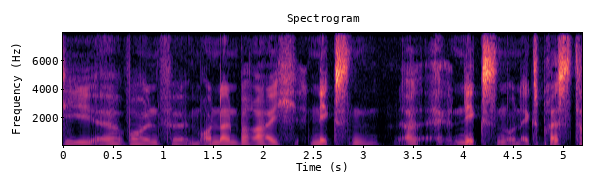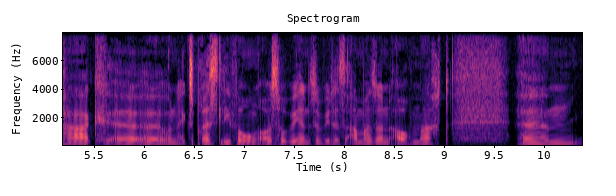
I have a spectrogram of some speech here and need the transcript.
die äh, wollen für im Online-Bereich nächsten, äh, nächsten und Expresstag äh, und Expresslieferungen ausprobieren, so wie das Amazon auch macht. Ähm,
